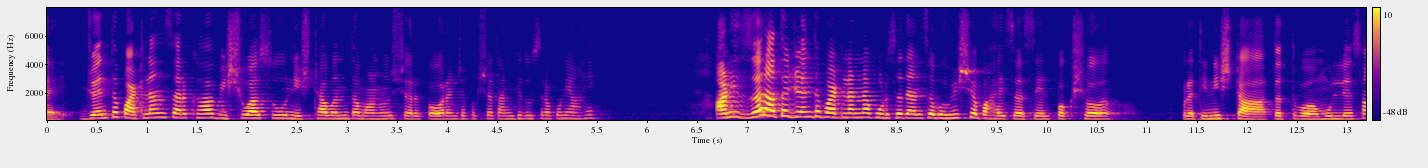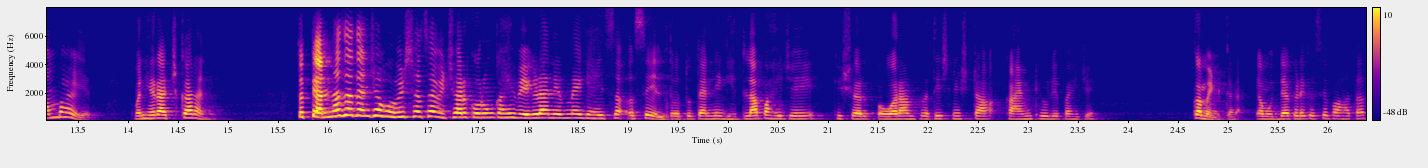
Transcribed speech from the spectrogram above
आहे जयंत पाटलांसारखा विश्वासू निष्ठावंत माणूस शरद पवारांच्या पक्षात आणखी दुसरा कोणी आहे? आणि जर आता जयंत पाटलांना पुढचं त्यांचं भविष्य पाहायचं असेल पक्ष प्रतिनिष्ठा तत्व मूल्य सांभाळलेत पण हे राजकारण आहे. तर त्यांना जर त्यांच्या भविष्याचा विचार करून काही वेगळा निर्णय घ्यायचा असेल तर तो त्यांनी घेतला पाहिजे की शरद पवारांप्रतीच निष्ठा कायम ठेवली पाहिजे? कमेंट करा. या मुद्द्याकडे कसे पाहतात?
